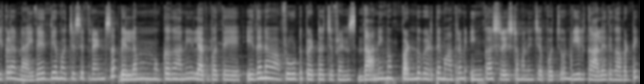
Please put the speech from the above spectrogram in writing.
ఇక్కడ నైవేద్యం వచ్చేసి ఫ్రెండ్స్ బెల్లం ముక్క గానీ లేకపోతే ఏదైనా ఫ్రూట్ పెట్టొచ్చు ఫ్రెండ్స్. దానిమ్మ పండు పెడితే మాత్రం ఇంకా శ్రేష్టం అని చెప్పొచ్చు. వీలు కాలేదు కాబట్టి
